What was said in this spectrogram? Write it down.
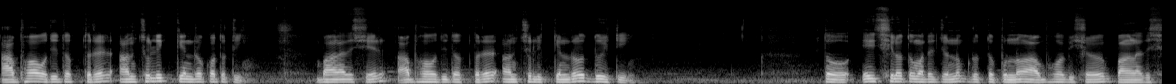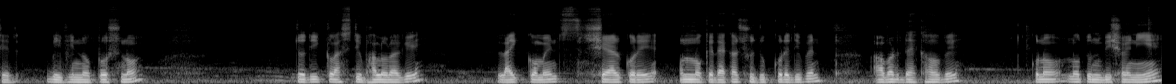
আবহাওয়া অধিদপ্তরের আঞ্চলিক কেন্দ্র কতটি? বাংলাদেশের আবহাওয়া অধিদপ্তরের আঞ্চলিক কেন্দ্র দুইটি। তো এই ছিল তোমাদের জন্য গুরুত্বপূর্ণ আবহাওয়া বিষয়ক বাংলাদেশের বিভিন্ন প্রশ্ন। যদি ক্লাসটি ভালো লাগে, লাইক, কমেন্টস, শেয়ার করে অন্যকে দেখার সুযোগ করে দিবেন। আবার দেখা হবে। কোনো নতুন বিষয় নিয়ে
